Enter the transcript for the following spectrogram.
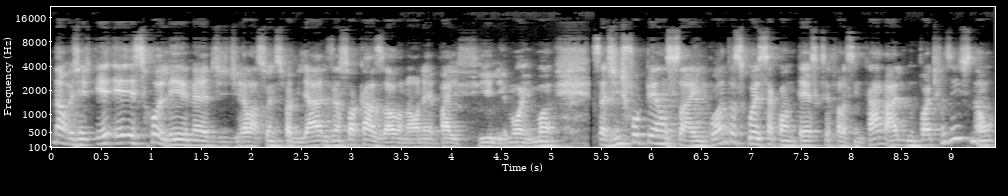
Não, gente, esse rolê, né, de, de, relações familiares não é só casal, não, né? Pai, filho, irmão, irmã. Se a gente for pensar em quantas coisas acontecem que você fala assim, caralho, não pode fazer isso, não.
